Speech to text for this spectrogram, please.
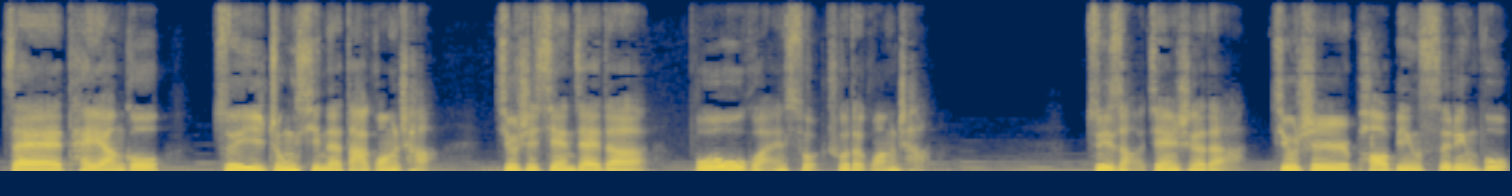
在太阳沟最中心的大广场，就是现在的博物馆所处的广场。最早建设的就是炮兵司令部，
